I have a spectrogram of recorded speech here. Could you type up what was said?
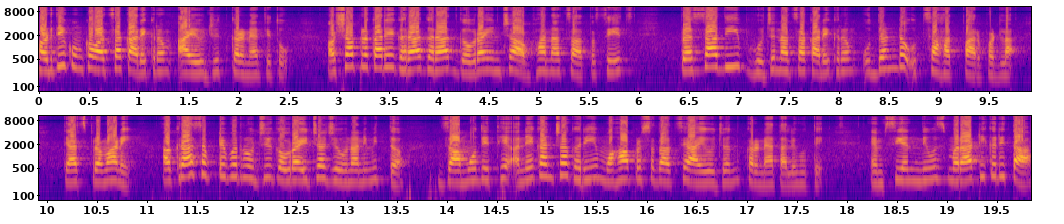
हळदी कुंकवाचा कार्यक्रम आयोजित करण्यात येतो. अशा प्रकारे घराघरात गौराईंच्या आव्हानाचा तसेच प्रसादी भोजनाचा कार्यक्रम उदंड उत्साहात पार पडला. त्याचप्रमाणे अकरा सप्टेंबर रोजी गौराईच्या जेवणानिमित्त जामोद येथे अनेकांच्या घरी महाप्रसादाचे आयोजन करण्यात आले होते. एम सी एन न्यूज मराठीकरिता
